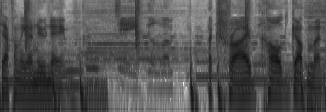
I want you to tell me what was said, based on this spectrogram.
Definitely a new name. A tribe called Government.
